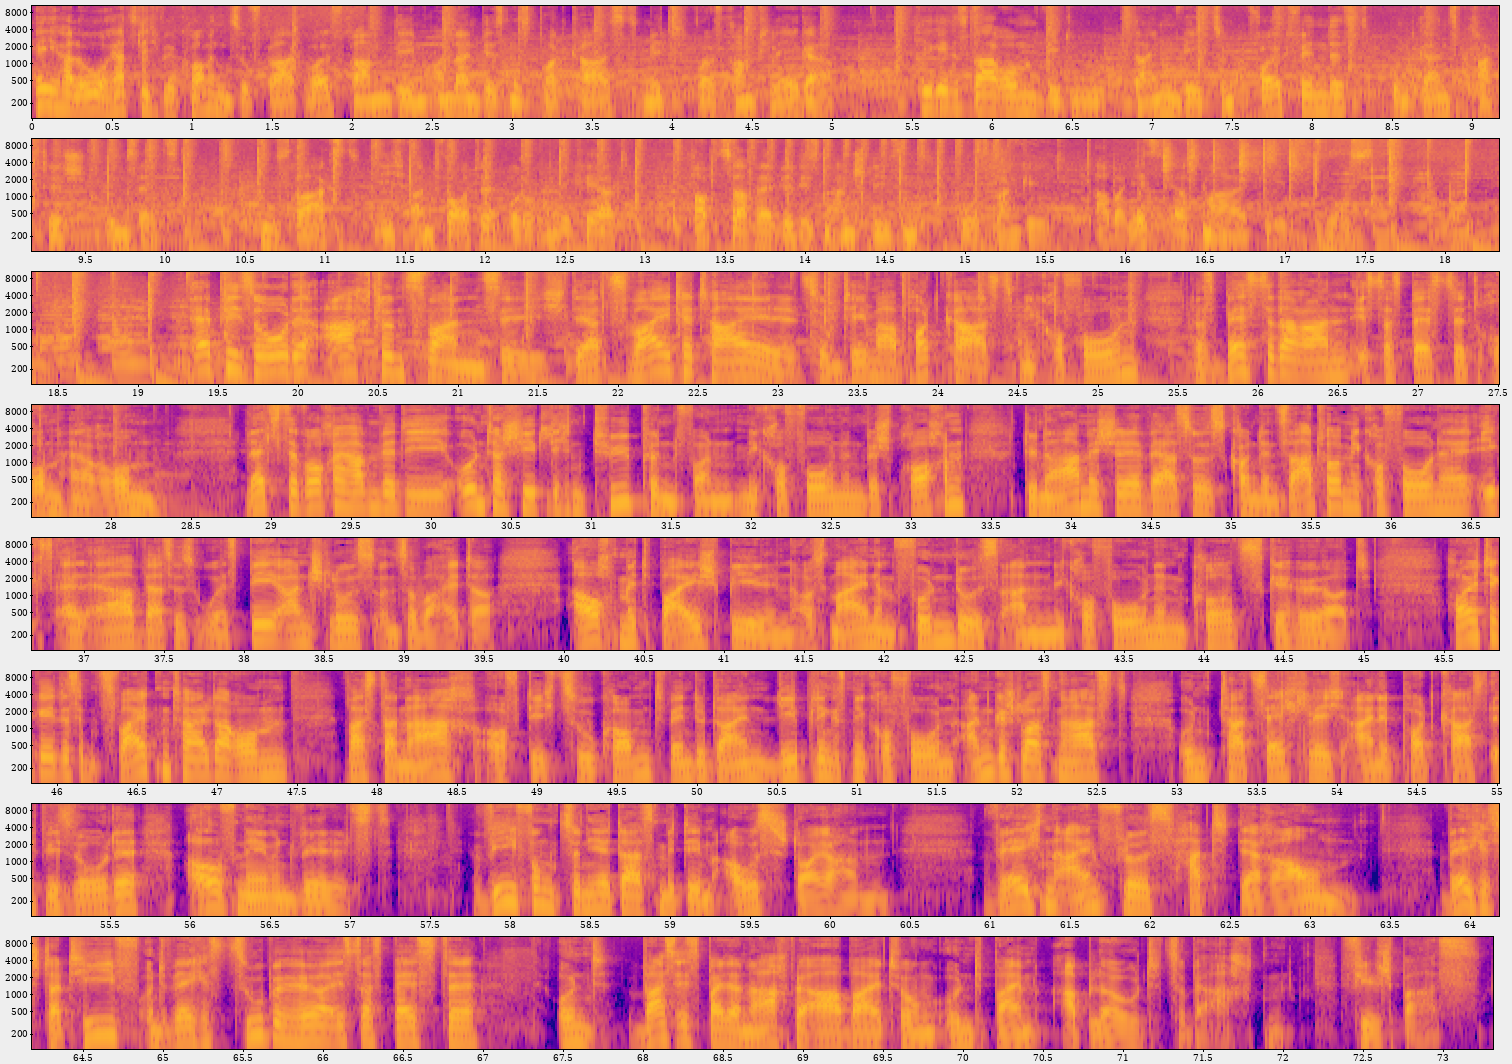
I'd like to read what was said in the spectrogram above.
Hey, hallo, herzlich willkommen zu Frag Wolfram, dem Online-Business-Podcast mit Wolfram Kläger. Hier geht es darum, wie du deinen Weg zum Erfolg findest und ganz praktisch umsetzt. Du fragst, ich antworte oder umgekehrt. Hauptsache, wir wissen anschließend, wo es lang geht. Aber jetzt erstmal geht's los. Episode 28, der zweite Teil zum Thema Podcast-Mikrofon. Das Beste daran ist das Beste drumherum. Letzte Woche haben wir die unterschiedlichen Typen von Mikrofonen besprochen. Dynamische versus Kondensatormikrofone, XLR versus USB-Anschluss und so weiter. Auch mit Beispielen aus meinem Fundus an Mikrofonen kurz gehört. Heute geht es im zweiten Teil darum, was danach auf dich zukommt, wenn du dein Lieblingsmikrofon angeschlossen hast und tatsächlich eine Podcast-Episode aufnehmen willst. Wie funktioniert das mit dem Aussteuern? Welchen Einfluss hat der Raum? Welches Stativ und welches Zubehör ist das Beste? Und was ist bei der Nachbearbeitung und beim Upload zu beachten? Viel Spaß!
